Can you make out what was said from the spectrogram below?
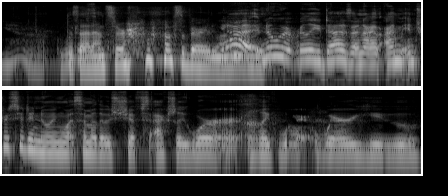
Yeah. What does that answer? that was a very long. Yeah, no, it really does, and I, I'm interested in knowing what some of those shifts actually were, like where where you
